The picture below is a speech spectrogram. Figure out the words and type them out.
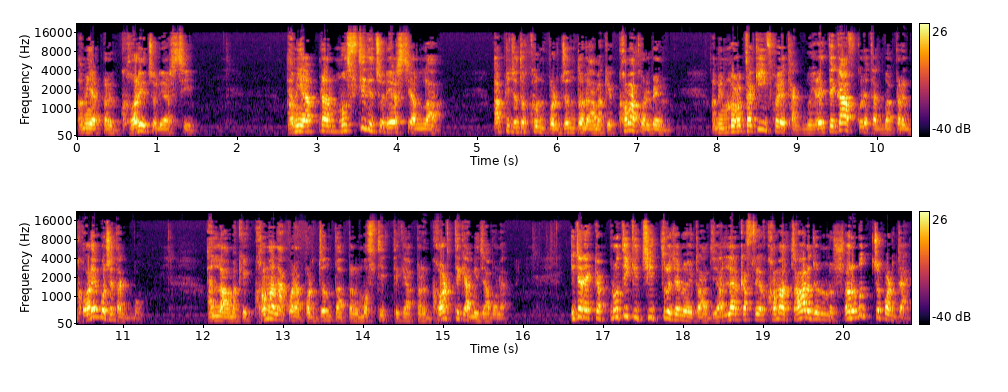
আমি আপনার ঘরে চলে আসছি। আমি আপনার মসজিদে চলে আসছি আল্লাহ। আপনি যতক্ষণ পর্যন্ত না আমাকে ক্ষমা করবেন, আমি মতাকিফ হয়ে থাকব এতেকাফ করে থাকব, আপনার ঘরে বসে থাকব। আল্লাহ আমাকে ক্ষমা না করা পর্যন্ত আপনার মসজিদ থেকে, আপনার ঘর থেকে আমি যাব না। এটার একটা প্রতীকী চিত্র যেন এটা যে আল্লাহর কাছ থেকে ক্ষমা চাওয়ার জন্য সর্বোচ্চ পর্যায়ে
